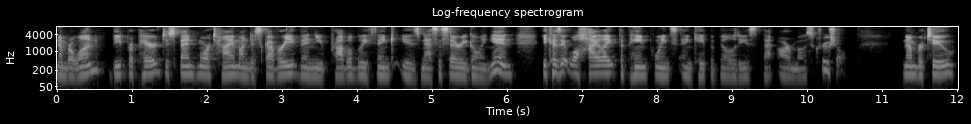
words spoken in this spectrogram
Number one, be prepared to spend more time on discovery than you probably think is necessary going in because it will highlight the pain points and capabilities that are most crucial. Number two,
